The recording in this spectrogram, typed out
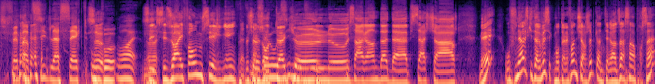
Tu fais partie de la secte Ça. ou pas. Ouais. C'est Ouais. c'est du iPhone ou c'est rien? Là, Monsieur genre, ta gueule, là, ça rentre dedans, puis ça charge. Mais, au final, ce qui est arrivé, c'est que mon téléphone chargeait, puis quand il était rendu à 100%,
